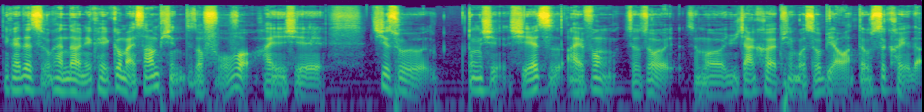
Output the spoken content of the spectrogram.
你可以在此处看到，你可以购买商品这种服务，还有一些技术东西，鞋子、iPhone，就说什么瑜伽课、苹果手表啊，都是可以的。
